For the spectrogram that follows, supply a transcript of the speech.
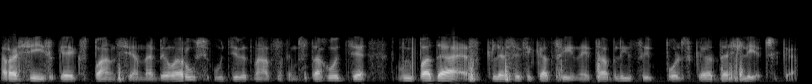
расійская экспансія на Беларусь у девятнадцатым стагоддзе выпадае з класіфікацыйнай табліцы польскага даследчыка.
